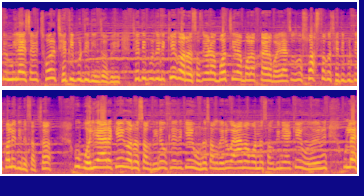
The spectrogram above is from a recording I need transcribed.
त्यो मिलाइसके छोरा क्षतिपूर्ति दिन्छौँ फेरि। क्षतिपूर्तिले के गर्न सक्छ? एउटा बच्चीलाई बलात्कार भइरहेको छ उसको स्वास्थ्यको क्षतिपूर्ति कसले दिन सक्छ? ऊ भोलि आएर केही गर्न सक्दिनँ उसले चाहिँ केही हुन सक्दैन ऊ आमा बन्न सक्दिनँ या केही हुँदैन भने उसलाई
